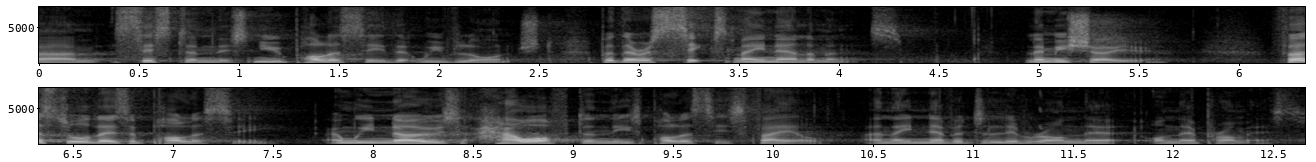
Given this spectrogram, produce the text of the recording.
um, system, this new policy that we've launched, but there are six main elements. Let me show you. First of all, there's a policy, and we know how often these policies fail and they never deliver on their, on their promise.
